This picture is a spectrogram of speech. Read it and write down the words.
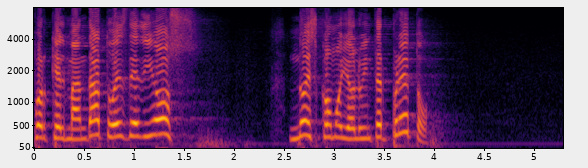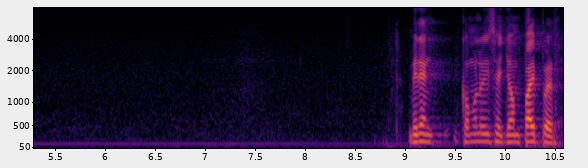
Porque el mandato es de Dios, no es como yo lo interpreto. Miren cómo lo dice John Piper.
